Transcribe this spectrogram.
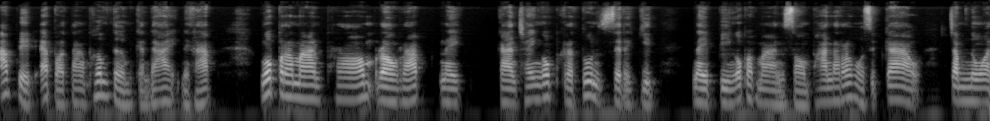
อัปเดตแอปเป๋าตังเพิ่มเติมกันได้นะครับ งบประมาณพร้อมรองรับในการใช้งบกระตุ้นเศรษฐกิจ ในปีงบประมาณ 2569จำนวน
